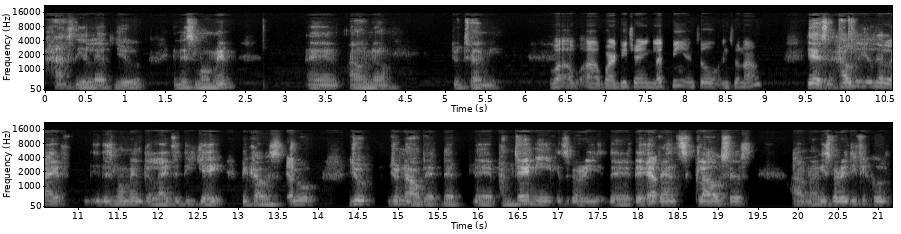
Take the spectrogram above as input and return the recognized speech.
has he led you in this moment? And I don't know. You tell me. Well, uh, where DJing led me until until now? Yes. How do you delight in this moment the live the DJ because yep. you you you know the, the the pandemic is very the the yep. events closes. I don't know. It's very difficult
